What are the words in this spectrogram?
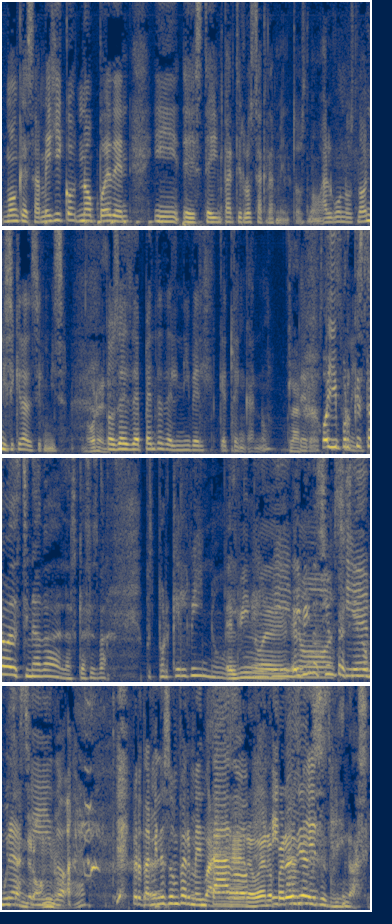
monjes a México no pueden y, este, impartir los sacramentos, ¿no? Algunos no, ni siquiera decir misa. Órale. Entonces depende del nivel que tengan, ¿no? Claro. Pero Oye, ¿y por qué ellos. estaba destinada a las clases bajas? Pues porque el vino. El vino, eh, el vino siempre ha sido muy sangrón. Pero también es un fermentado. Bueno, bueno, y pero ya también- dices vino así.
